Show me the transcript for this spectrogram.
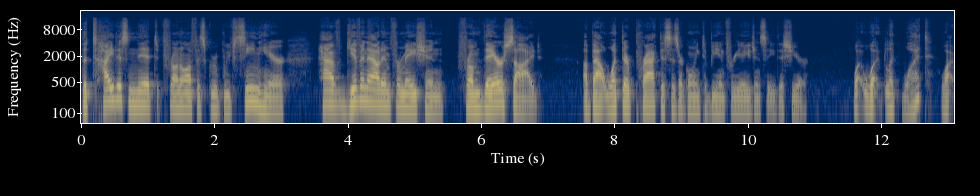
the tightest knit front office group we've seen here have given out information from their side about what their practices are going to be in free agency this year? What what like what? What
